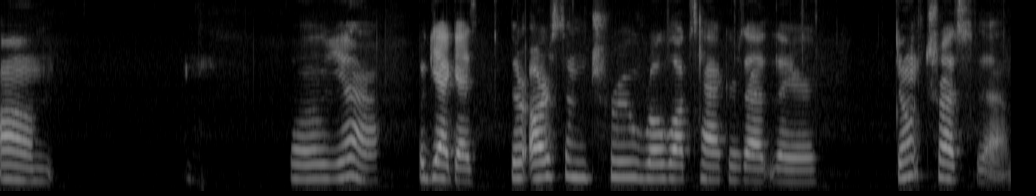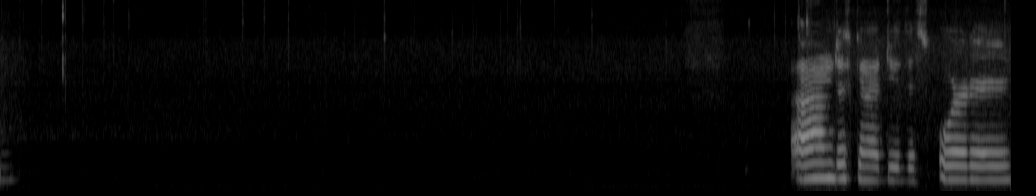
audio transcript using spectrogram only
Um, so yeah. But yeah, guys, there are some true Roblox hackers out there. Don't trust them. I'm just gonna do this order.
